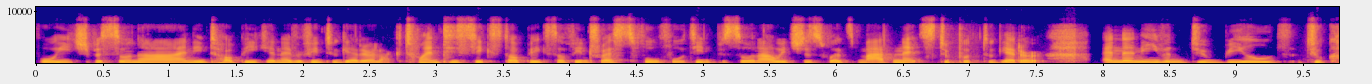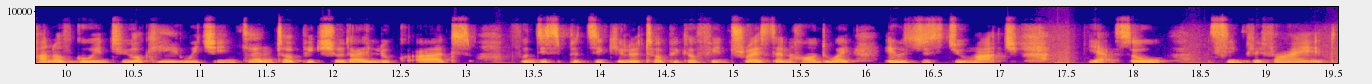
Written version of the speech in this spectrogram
for each persona, any topic and everything together, like 26 topics of interest for 14 persona, which is what's madness to put together. And then even to build, to kind of go into, okay, which intent topic should I look at for this particular topic of interest and how do I, it was just too much. Yeah. So simplify it,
